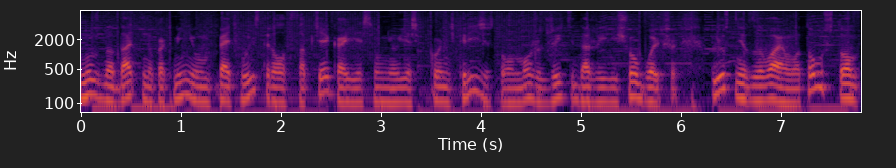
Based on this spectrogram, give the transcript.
нужно дать ну как минимум 5 выстрелов с аптека, если у него есть какой-нибудь кризис, то он может жить и даже еще больше. Плюс не забываем о том, что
